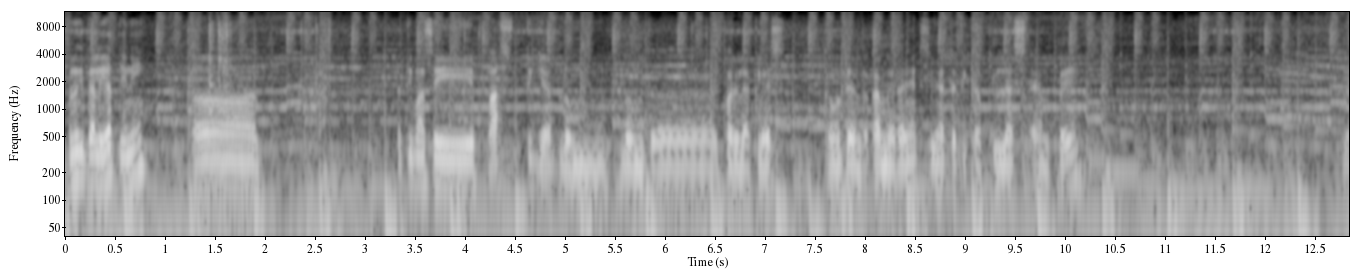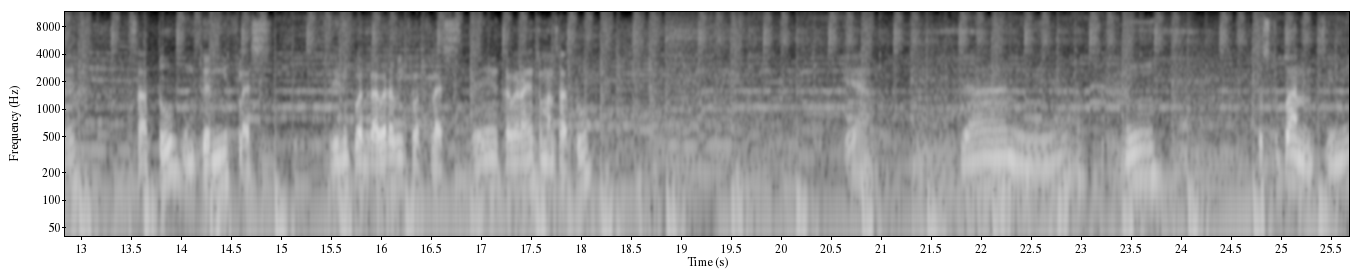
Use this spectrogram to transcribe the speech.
Kemudian kita lihat ini uh, masih plastik ya belum belum Gorilla Glass. Kemudian untuk kameranya di sini ada 13 MP oke satu kemudian ini flash. Jadi ini bukan kamera tapi flash. Jadi kameranya cuma satu ya. Dan ini ya Redmi terus depan sini.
